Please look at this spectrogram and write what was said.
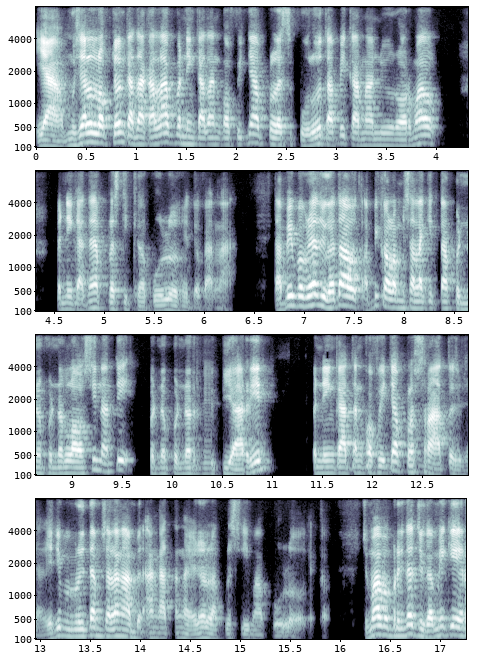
Ya, misalnya lockdown katakanlah peningkatan COVID-nya plus 10, tapi karena new normal peningkatnya plus 30 gitu kan lah. Tapi pemerintah juga tahu, tapi kalau misalnya kita benar-benar lawsin nanti benar-benar dibiarin peningkatan COVID-nya plus 100 misalnya. Jadi pemerintah misalnya ngambil angka tengah ya udahlah plus 50 gitu. Cuma pemerintah juga mikir,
